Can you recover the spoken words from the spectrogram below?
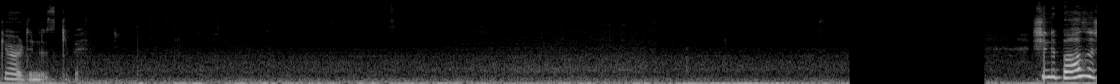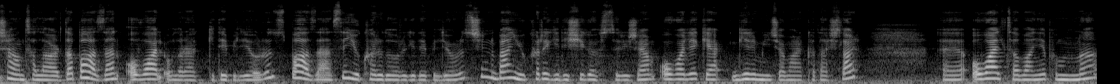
Gördüğünüz gibi. Şimdi bazı çantalarda bazen oval olarak gidebiliyoruz. Bazense yukarı doğru gidebiliyoruz. Şimdi ben yukarı gidişi göstereceğim. Ovale girmeyeceğim arkadaşlar. Ee, oval taban yapımını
